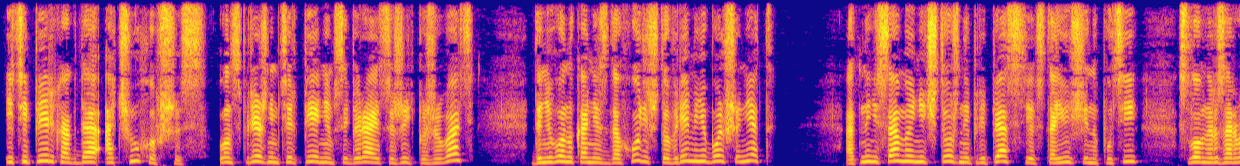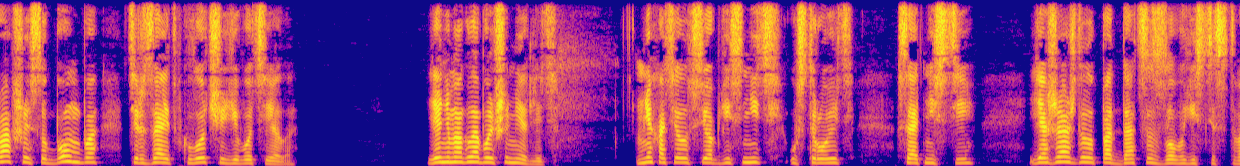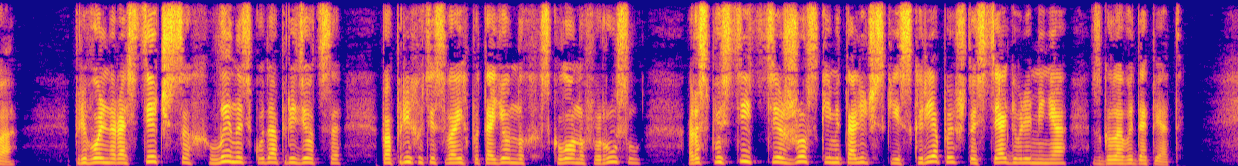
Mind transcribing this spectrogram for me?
И теперь, когда, очухавшись, он с прежним терпением собирается жить-поживать, до него наконец доходит, что времени больше нет — Отныне самые ничтожные препятствия, встающие на пути, словно разорвавшаяся бомба, терзает в клочья его тело. Я не могла больше медлить. Мне хотелось все объяснить, устроить, соотнести. Я жаждала поддаться зову естества, привольно растечься, хлынуть куда придется, по прихоти своих потаенных склонов и русл, распустить те жесткие металлические скрепы, что стягивали меня с головы до пят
